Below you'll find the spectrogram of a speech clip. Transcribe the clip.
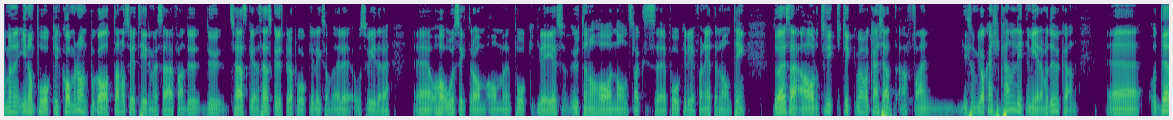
Ja men inom poker, kommer någon på gatan och säger till mig så här, fan du, du så, här ska, så här ska du spela poker liksom, eller och så vidare. Eh, och ha åsikter om, om pokergrejer utan att ha någon slags eh, pokererfarenhet eller någonting. Då är det så här, ja då ty tycker man kanske att, ah, fan, liksom, jag kanske kan lite mer än vad du kan. Eh, och det,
